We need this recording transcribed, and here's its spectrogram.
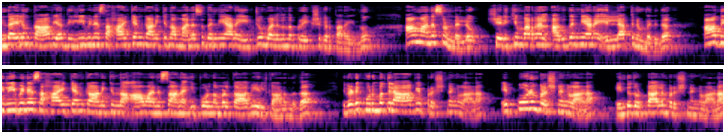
എന്തായാലും കാവ്യ ദിലീപിനെ സഹായിക്കാൻ കാണിക്കുന്ന മനസ്സ് തന്നെയാണ് ഏറ്റവും വലുതെന്ന് പ്രേക്ഷകർ പറയുന്നു. ആ മനസ്സുണ്ടല്ലോ. ശരിക്കും പറഞ്ഞാൽ അത് തന്നെയാണ് എല്ലാത്തിനും വലുത്. ആ ദിലീപിനെ സഹായിക്കാൻ കാണിക്കുന്ന ആ മനസ്സാണ് ഇപ്പോൾ നമ്മൾ കാവ്യയിൽ കാണുന്നത്. ഇവരുടെ കുടുംബത്തിൽ ആകെ പ്രശ്നങ്ങളാണ്. എപ്പോഴും പ്രശ്നങ്ങളാണ്. എന്ത് തൊട്ടാലും പ്രശ്നങ്ങളാണ്.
